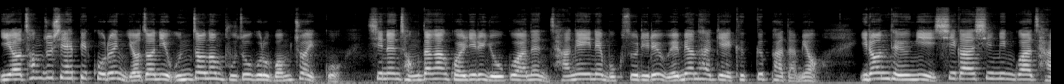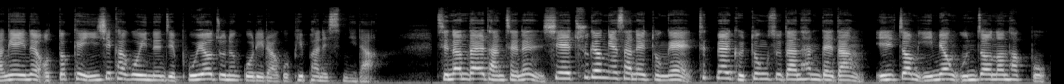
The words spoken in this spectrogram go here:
이어 청주시 해피콜은 여전히 운전원 부족으로 멈춰 있고 시는 정당한 권리를 요구하는 장애인의 목소리를 외면하기에 급급하다며 이런 대응이 시가 시민과 장애인을 어떻게 인식하고 있는지 보여주는 꼴이라고 비판했습니다. 지난달 단체는 시의 추경 예산을 통해 특별교통수단 한 대당 1.2명 운전원 확보,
